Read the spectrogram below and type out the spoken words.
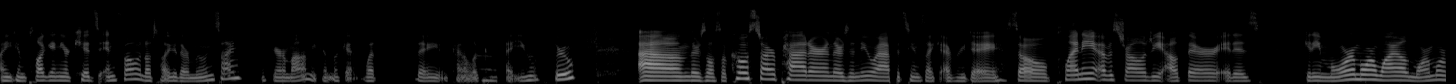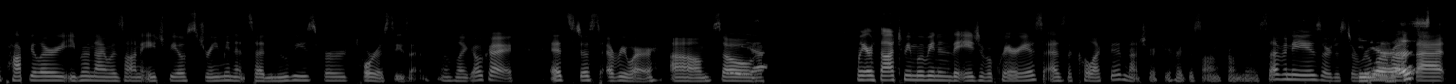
Uh, you can plug in your kids' info, it'll tell you their moon sign. If you're a mom, you can look at what they kind of look at you through. Um, there's also CoStar Pattern. There's a new app, it seems like every day. So, plenty of astrology out there. It is getting more and more wild, more and more popular. Even when I was on HBO streaming, it said movies for Taurus season. I was like, okay, it's just everywhere. Um, oh, so, yeah. We are thought to be moving into the age of Aquarius as a collective. Not sure if you heard the song from the 70s or just a rumor yes. about that.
